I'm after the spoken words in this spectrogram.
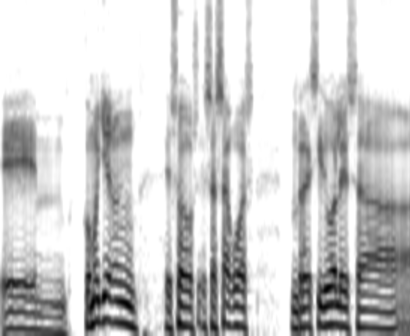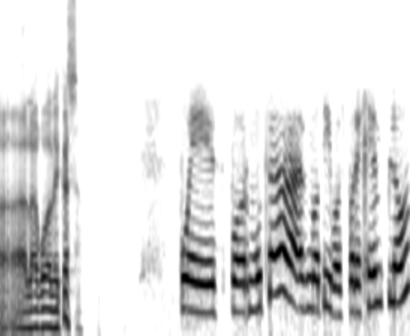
Eh, ¿Cómo llegan esos, esas aguas residuales al agua de casa? Pues por muchos motivos. Por ejemplo,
